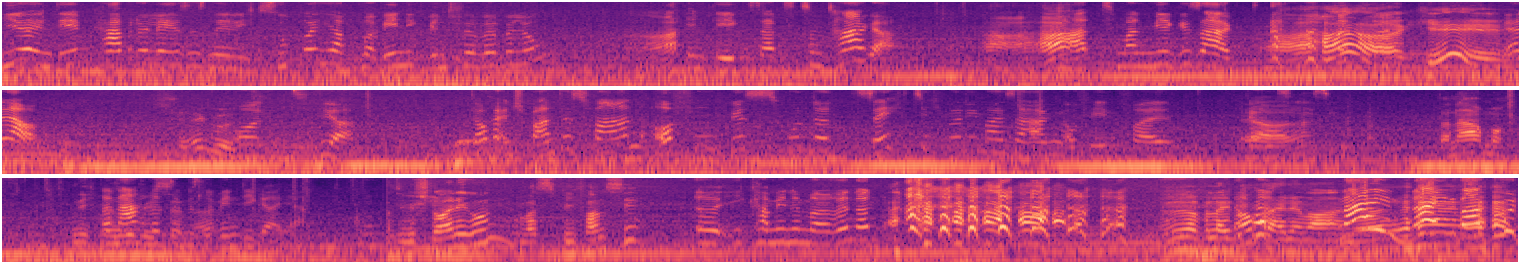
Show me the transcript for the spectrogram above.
hier in dem Cabriolet ist es nämlich super. Hier hat man wenig Windverwirbelung. Aha. Im Gegensatz zum Targa. Aha. Hat man mir gesagt. Aha, okay. Genau. Sehr gut. Und ja, doch entspanntes Fahren, offen bis 160 würde ich mal sagen, auf jeden Fall ganz Ja. easy. Danach macht nicht mehr Danach wird es ein bisschen ne? windiger, ja. Und die Beschleunigung, was, wie fandest du die? Äh, ich kann mich nicht mehr erinnern. Müssen wir vielleicht noch eine machen? nein, nein, war gut,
